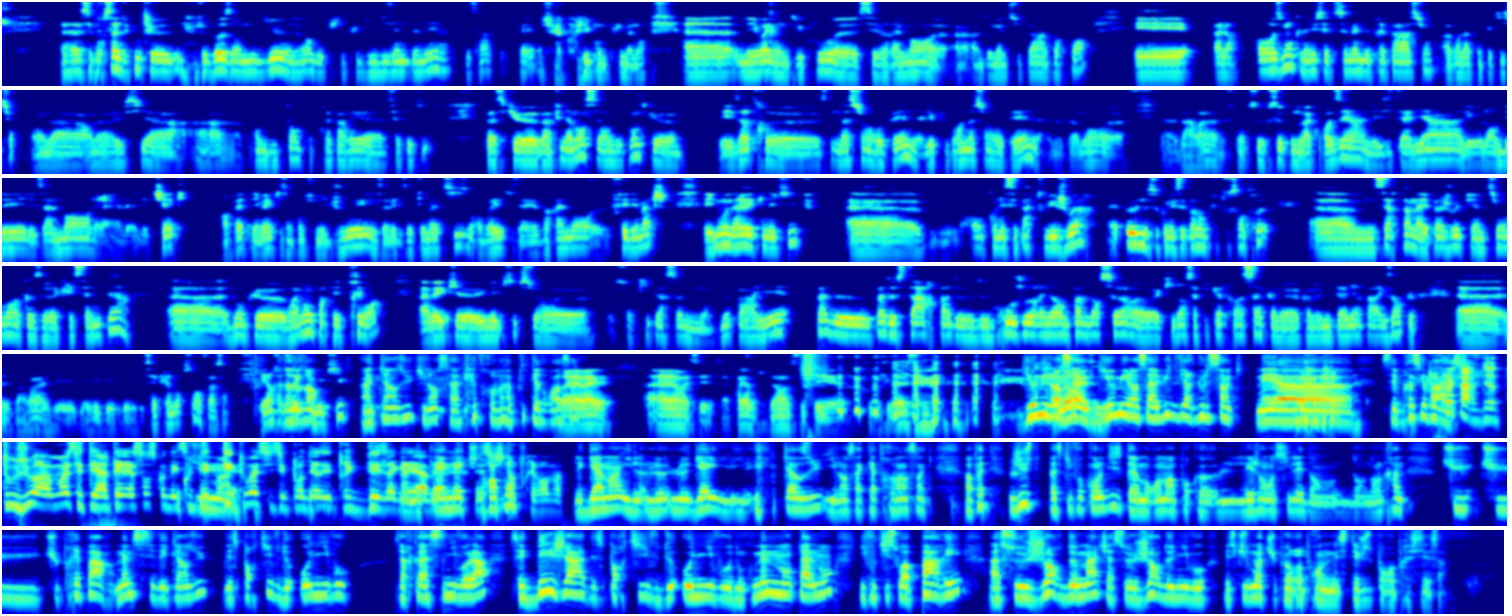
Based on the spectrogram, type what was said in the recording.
Euh, c'est pour ça du coup que je bosse dans le milieu maintenant depuis plus d'une dizaine d'années, ouais, c'est ça. Je ne compte plus maintenant. Euh, mais ouais, donc du coup, euh, c'est vraiment euh, un, un, domaine super important. Et alors, heureusement qu'on a eu cette semaine de préparation avant la compétition. On a, on a réussi à, à prendre du temps pour préparer cette équipe, parce que ben, finalement, on s'est rendu compte que les autres euh, nations européennes, les plus grandes nations européennes, notamment euh, euh bah voilà, ceux, ceux qu'on a croisés, hein, les Italiens, les Hollandais, les Allemands, les, les, Tchèques. En fait, les mecs, ils ont continué de jouer, ils avaient des automatismes, on voyait qu'ils avaient vraiment euh, fait des matchs. Et nous, on arrive avec une équipe, euh, on connaissait pas tous les joueurs, eux ne se connaissaient pas non plus tous entre eux. Euh, certains n'avaient pas joué depuis un petit moment à cause de la crise sanitaire. Euh, donc vraiment, on partait de très loin avec une équipe sur sur qui personne donc, ne pariait, pas de pas de stars, pas de, de, gros joueurs énormes, pas de lanceurs euh, qui lancent à plus de 85 comme euh, comme un Italien par exemple. Euh, ben voilà, il y, avait des, y avait des sacrés morceaux en face. Hein. Et ensuite avec une équipe, un 15 U qui lance à 80 plus de 85. Ouais ouais. Ah non, c'est incroyable. C'était. Guillaume, il lance, à, Guillaume, il lance à 8,5. Mais euh, c'est presque pareil. Pourquoi ça revient toujours à moi? C'était intéressant ce qu'on écoutait. Tais-toi si c'est pour dire des trucs désagréables. Eh mec, tu te rends compte? Les gamins, il, le, le gars, il, il 15 U, il lance à 85. En fait, juste parce qu'il faut qu'on le dise quand même, Romain, pour que les gens aussi l'aient dans, dans, dans le crâne. Tu, tu, tu prépares, même si c'est des 15 U, des sportifs de haut niveau. C'est-à-dire qu'à ce niveau-là, c'est déjà des sportifs de haut niveau. Donc même mentalement, il faut qu'ils soient parés à ce genre de match, à ce genre de niveau. Excuse-moi, tu peux reprendre, mais c'était juste pour repréciser ça.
